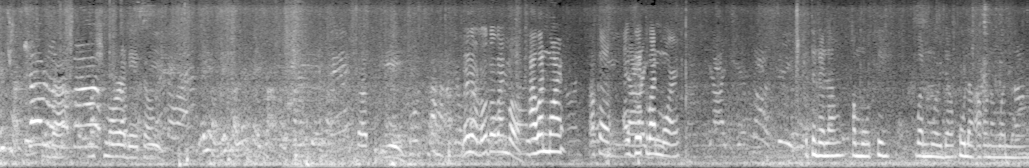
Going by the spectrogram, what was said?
Diba? Mas dito. Ah, one more. Okay, I'll get one more. Ito na lang, kamuti. One more daw. Kulang ako ng one more.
